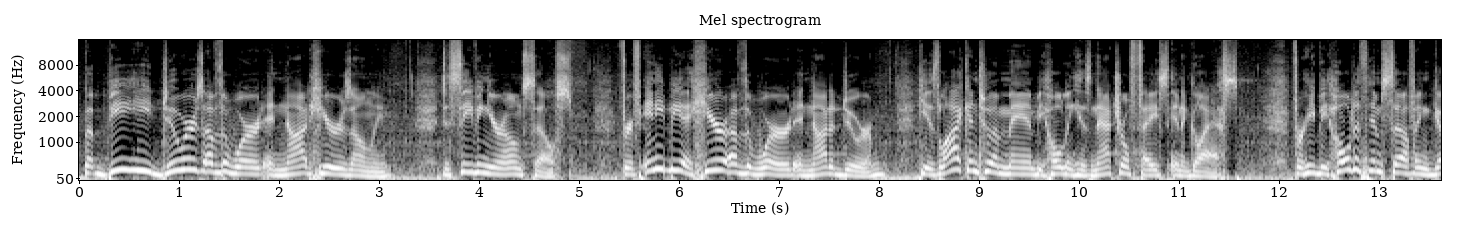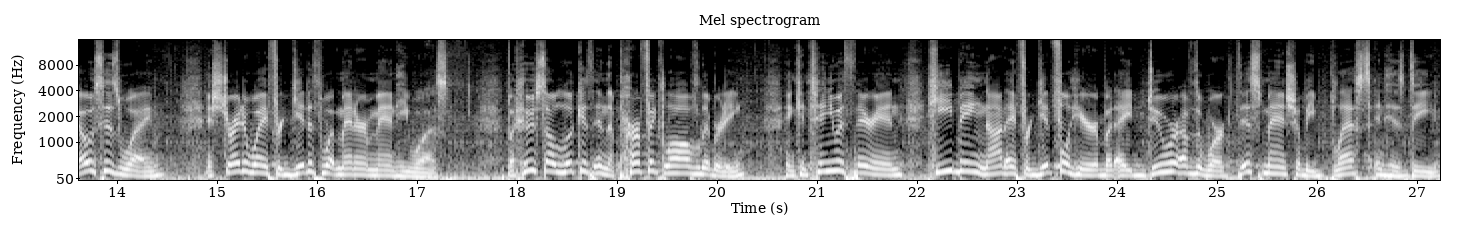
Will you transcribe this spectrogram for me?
But be ye doers of the word and not hearers only, deceiving your own selves. For if any be a hearer of the word and not a doer, he is like unto a man beholding his natural face in a glass. For he beholdeth himself and goes his way, and straightway forgetteth what manner of man he was. But whoso looketh in the perfect law of liberty, and continueth therein, he being not a forgetful hearer, but a doer of the work, this man shall be blessed in his deed.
